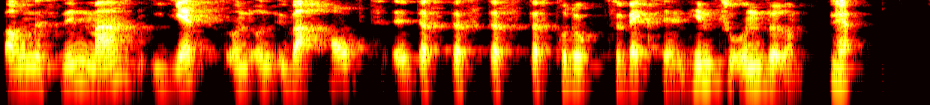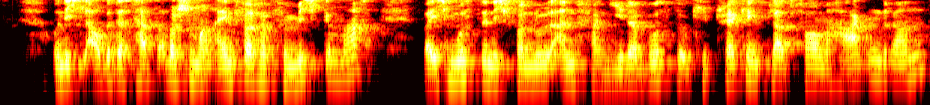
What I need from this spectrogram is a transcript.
warum es Sinn macht, jetzt und, und überhaupt äh, das, das, das, das Produkt zu wechseln, hin zu unserem. Ja. Und ich glaube, das hat es aber schon mal einfacher für mich gemacht, weil ich musste nicht von null anfangen. Jeder wusste, okay, Tracking-Plattform, Haken dran,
